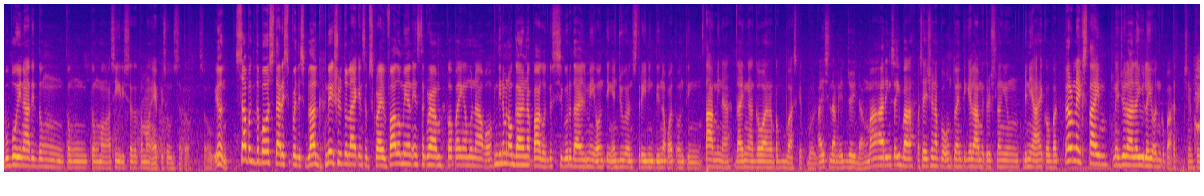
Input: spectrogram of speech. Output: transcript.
bubuuin natin tong, tong, tong mga series na to, tong mga episodes na to. So, yun. Sa pagtatapos, that is for this vlog. Make sure to like and subscribe. Follow me on Instagram. Papahinga muna ako. Hindi naman ako gano'n napagod kasi siguro dahil may onting endurance training din ako at onting stamina dahil nga gawa ng pagbabasketball. Ayos lang, enjoy lang. Maaaring sa iba, pasensya na po kung 20 kilometers lang yung biniyahe ko. But, pero next time, medyo lalayo-layuan ko pa. At syempre,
